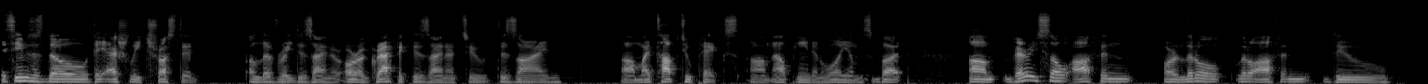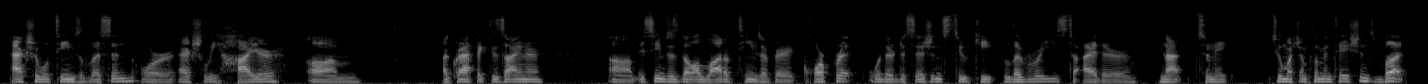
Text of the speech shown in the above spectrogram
it seems as though they actually trusted a livery designer or a graphic designer to design uh, my top two picks, um, Alpine and Williams. But um, very so often or little little often do actual teams listen or actually hire um, a graphic designer um, it seems as though a lot of teams are very corporate with their decisions to keep liveries to either not to make too much implementations, but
